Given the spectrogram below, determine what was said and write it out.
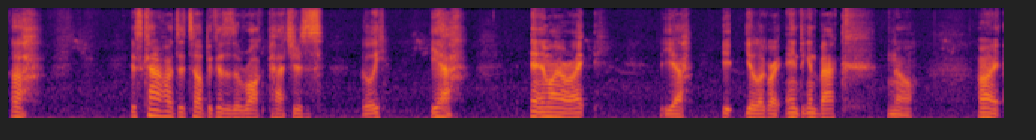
Uh, it's kind of hard to tell because of the rock patches. Really? Yeah. Am I alright? Yeah. Y- you look right. Anything in the back? No. Alright.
